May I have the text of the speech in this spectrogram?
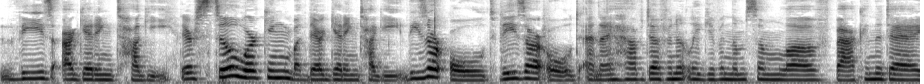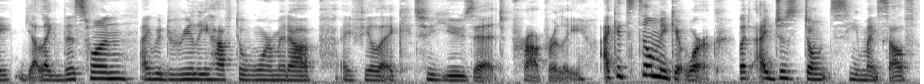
these are getting tuggy. They're still working, but they're getting tuggy. These are old. These are old, and I have definitely given them some love back in the day. Yeah, like this one, I would really have to warm it up, I feel like, to use it properly. I could still make it work, but I just don't see myself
